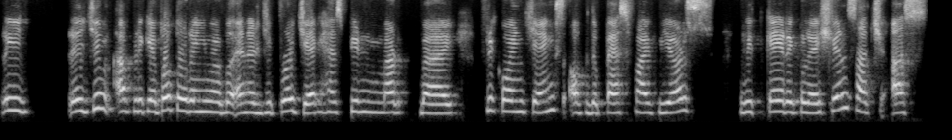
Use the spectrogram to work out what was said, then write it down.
re regime applicable to renewable energy project has been marked by frequent changes of the past five years with key regulations such as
